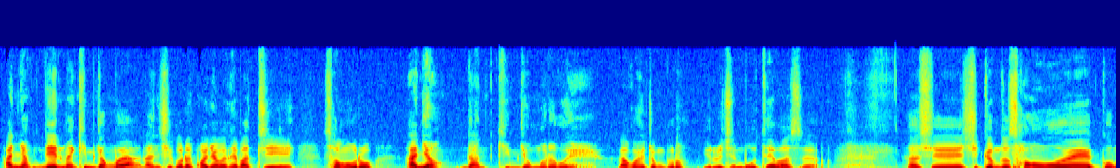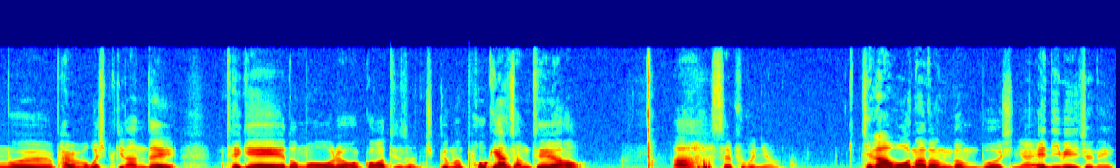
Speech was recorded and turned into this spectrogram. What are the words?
안녕? 내 이름은 김경모야? 라는 식으로 번역을 해봤지. 성우로 안녕 난 김경모라고 해. 라고 할 정도로 이러진 못해봤어요 사실 지금도 성우의 꿈을 밟아보고 싶긴 한데 되게 너무 어려울 것 같아서 지금은 포기한 상태예요. 아 슬프군요. 제가 원하던 건 무엇이냐. 애니메이션에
